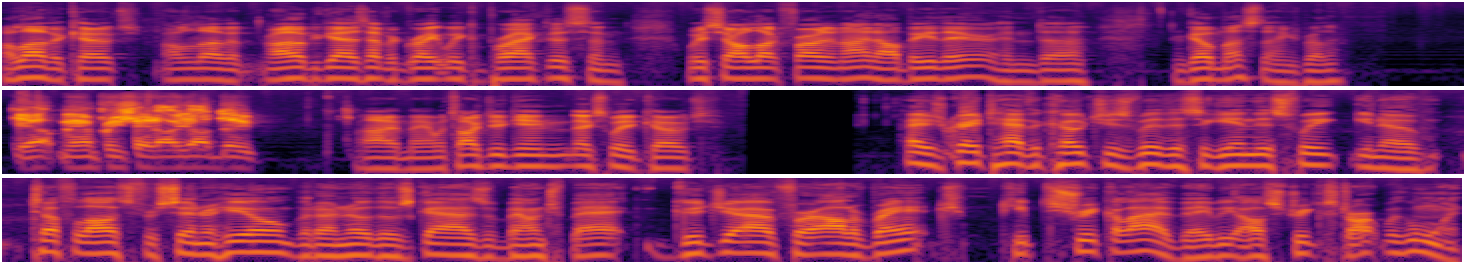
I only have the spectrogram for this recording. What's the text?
I love it, Coach. I love it. I hope you guys have a great week of practice and wish y'all luck Friday night. I'll be there and, uh, go Mustangs, brother. Yeah, man. Appreciate all y'all do. All right, man. We'll talk to you again next week, Coach. Hey, it's great to have the coaches with us again this week. You know, tough loss for Center Hill, but I know those guys will bounce back. Good job for Olive Branch. Keep the streak alive, baby. All streaks start with one.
